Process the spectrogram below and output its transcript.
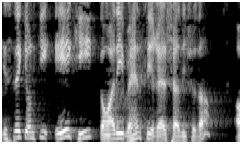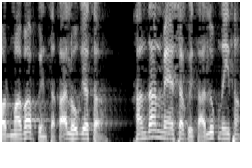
اس لیے کہ ان کی ایک ہی کماری بہن تھی غیر شادی شدہ اور ماں باپ کا انتقال ہو گیا تھا۔ خاندان میں ایسا کوئی تعلق نہیں تھا۔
